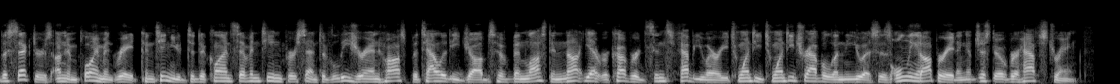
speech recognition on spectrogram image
The sector's unemployment rate continued to decline 17% of leisure and hospitality jobs have been lost and not yet recovered since February 2020 travel in the US is only operating at just over half strength.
